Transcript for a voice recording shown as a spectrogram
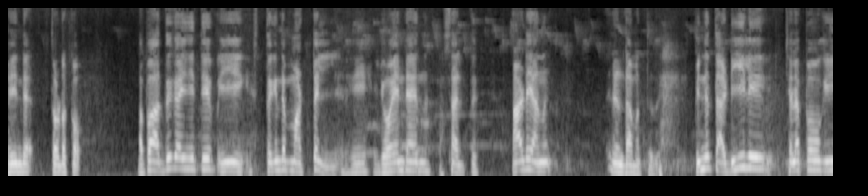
അതിന്റെ തുടക്കം. അപ്പോൾ അത് കഴിഞ്ഞിട്ട് ഈ തെങ്ങിന്റെ മട്ടൽ ഈ ജോയിന്റ് ആയിരുന്ന സ്ഥലത്ത് ആടെയാണ് രണ്ടാമത്തത്. പിന്നെ തടിയിൽ ചിലപ്പോ ഈ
